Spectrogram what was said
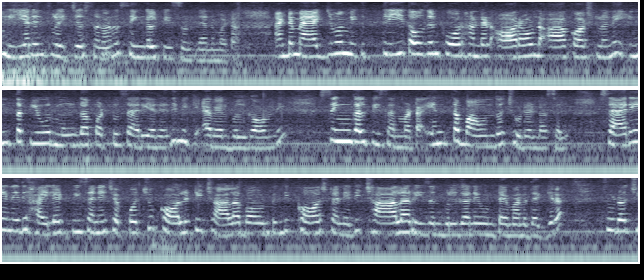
క్లియరెన్స్లో ఇచ్చేస్తున్నాను సింగిల్ పీస్ ఉంది అనమాట అంటే మ్యాక్సిమం మీకు three thousand four hundred around ఆ కాస్ట్లోనే ఇంత ప్యూర్ ముందా పట్టు శారీ అనేది మీకు అవైలబుల్గా ఉంది. సింగిల్ పీస్ అన్నమాట. ఎంత బాగుందో చూడండి అసలు. శారీ అనేది హైలైట్ పీస్ అనే చెప్పొచ్చు. క్వాలిటీ చాలా బాగుంటుంది. కాస్ట్ అనేది చాలా రీజనబుల్గానే ఉంటాయి మన దగ్గర. చూడొచ్చు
